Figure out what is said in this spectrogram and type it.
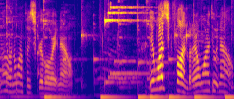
No I don't want to play Scribble right now it was fun, but I don't want to do it now.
